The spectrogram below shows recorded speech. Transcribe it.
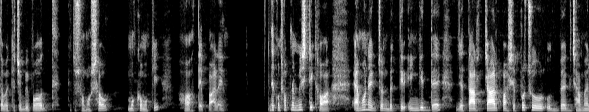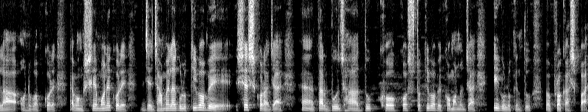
তবে কিছু বিপদ, কিছু সমস্যাও মুখোমুখি হতে পারে। দেখুন, স্বপ্নে মিষ্টি খাওয়া এমন একজন ব্যক্তির ইঙ্গিত দেয় যে তার চারপাশে প্রচুর উদ্বেগ, ঝামেলা অনুভব করে এবং সে মনে করে যে ঝামেলাগুলো কীভাবে শেষ করা যায় হ্যাঁ তার বোঝা, দুঃখ, কষ্ট কীভাবে কমানো যায়, এগুলো কিন্তু প্রকাশ পায়।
